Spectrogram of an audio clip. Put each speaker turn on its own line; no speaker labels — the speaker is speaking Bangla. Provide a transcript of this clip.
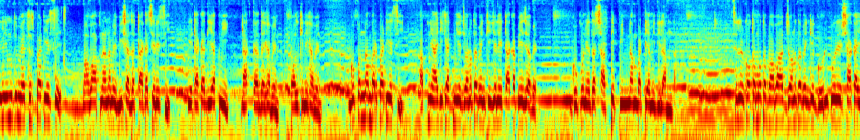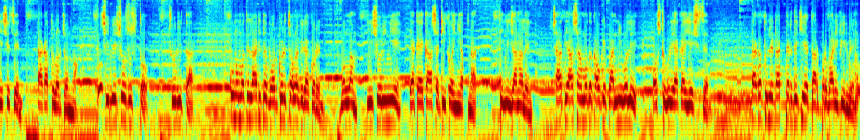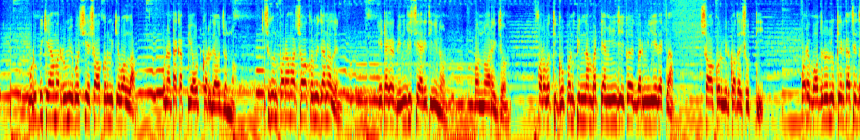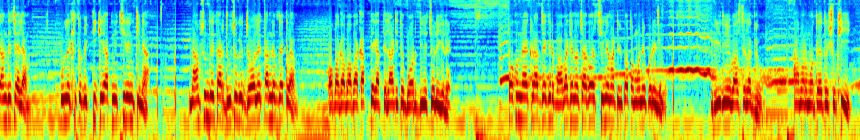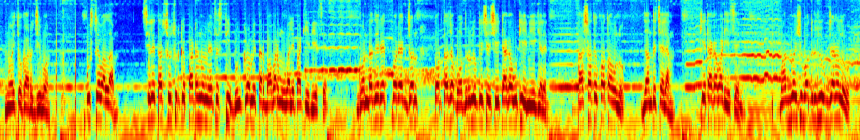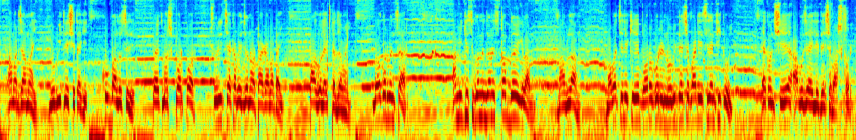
ছেলের মতো মেসেজ পাঠিয়েছে। বাবা, আপনার নামে বিশ হাজার টাকা ছেড়েছি। এ টাকা দিয়ে আপনি ডাক্তার দেখাবেন, ফল কিনে খাবেন। গোপন নাম্বার পাঠিয়েছি। আপনি আইডি কার্ড নিয়ে জনতা ব্যাংকে গেলে টাকা পেয়ে যাবেন। গোপনীয়তার স্বার্থে পিন নাম্বারটি আমি দিলাম না। ছেলের কথা মতো বাবা জনতা ব্যাংকে গরিপুরের শাখায় এসেছেন টাকা তোলার জন্য। সে বেশ অসুস্থ, শরীর তার। কোনো মতে লাঠিতে ভর করে চলাফেরা করেন। বললাম, এই শরীর নিয়ে একা একা আসা ঠিক হয়নি আপনার। তিনি জানালেন সাথে আসার মতো কাউকে পাননি বলে কষ্ট করে একাই এসেছেন। টাকা তুলে ডাক্তার দেখিয়ে তারপর বাড়ি ফিরবেন। মুরব্বীকে আমার রুমে বসিয়ে সহকর্মীকে বললাম, ওনার টাকা পে আউট করে দেওয়ার জন্য। কিছুক্ষণ পর আমার সহকর্মী জানালেন, এ টাকার বেনিফিশিয়ারি তিনি নন, অন্য আরেকজন। পরবর্তী গোপন পিন নাম্বারটি আমি নিজেই কয়েকবার মিলিয়ে দেখলাম। সহকর্মীর কথাই সত্যি। পরে ভদ্রলোকের কাছে জানতে চাইলাম, উল্লেখিত ব্যক্তিকে আপনি চিনেন কিনা? নাম শুনতে তার দু চোখে জলে তাণ্ডব দেখলাম। অবাগা বাবা কাঁদতে কাঁদতে লাঠিতে বর দিয়ে চলে গেলেন। তখন এক রাজ্জাকের বাবা কেন চাকর সিনেমাটির কথা মনে পড়ে গেল। হৃদয়ে বাজতে লাগল, আমার মতো এত সুখী নয়তো কারও জীবন। বুঝতে পারলাম, ছেলে তার শ্বশুরকে পাঠানো মেসেজটি ভুলক্রমে তার বাবার মোবাইলে পাঠিয়ে দিয়েছে। গন্ডাদের এক পর একজন তরতাজা ভদ্রলোক এসে সেই টাকা উঠিয়ে নিয়ে গেলেন। তার সাথে কথা হলো, জানতে চাইলাম, কে টাকা পাঠিয়েছেন? মাঝবয়সী ভদ্রলোক জানালো আমার জামাই নবীতে এসে থাকে। খুব ভালো ছেলে। কয়েক মাস পর পর শরীর চেকআপের জন্য টাকা পাঠাই। পাগল একটা জামাই। ড করবেন, স্যার। আমি কিছুক্ষণের জন্য স্তব্ধ হয়ে গেলাম। ভাবলাম, বাবা ছেলেকে বড় করে নবীর দেশে পাঠিয়েছিলেন ঠিকই। এখন সে আবু জাহেলে দেশে বাস করে।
